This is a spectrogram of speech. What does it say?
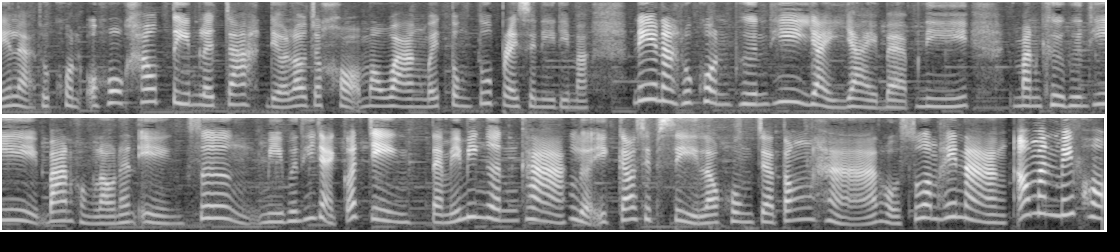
นี่แหละทุกคนโอ้โหเข้าตีมเลยจ้ะเดี๋ยวเราจะขอมาวางไว้ตรงตู้ไปรษณีย์ดีมานี่นะทุกคนพื้นที่ใหญ่ ๆ แบบนี้ มันคือพื้นที่บ้านของเรานั่นเอง ซึ่งมีพื้นที่ใหญ่ก็จริง แต่ไม่มีเงินค่ะ เหลืออีก 94 เราคงจะต้องหาโถส้วมให้นาง เอ้ามันไม่พอ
